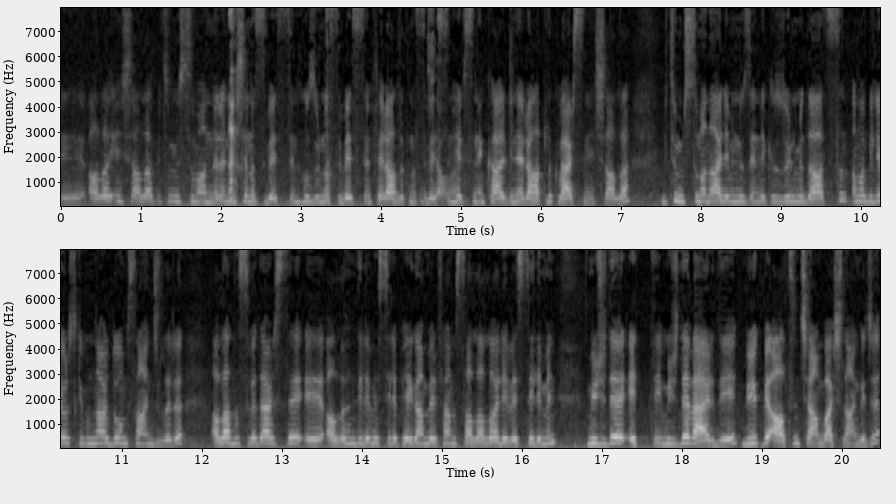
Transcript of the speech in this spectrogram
Ee, Allah inşallah bütün Müslümanlara neşe nasip etsin, huzur nasip etsin, ferahlık nasip etsin. İnşallah. Hepsinin kalbine rahatlık versin inşallah. Bütün Müslüman aleminin üzerindeki zulmü dağıtsın. Ama biliyoruz ki bunlar doğum sancıları. Allah nasip ederse e, Allah'ın dilemesiyle Peygamber Efendimiz sallallahu aleyhi ve sellemin müjde ettiği, müjde verdiği büyük bir altın çağın başlangıcı.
